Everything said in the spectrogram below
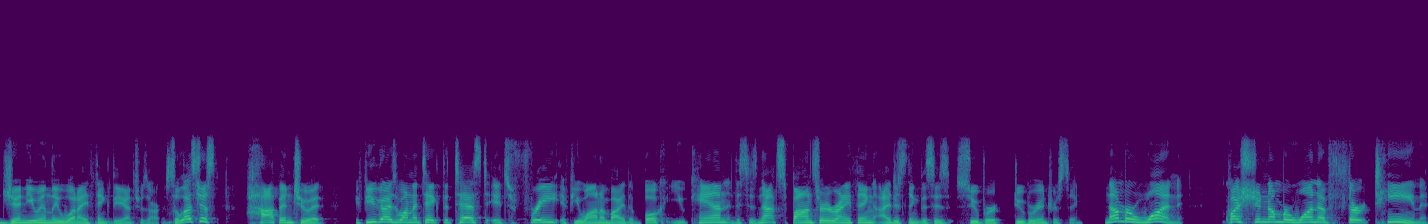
genuinely what I think the answers are. So let's just hop into it. If you guys want to take the test, it's free. If you want to buy the book, you can. This is not sponsored or anything. I just think this is super duper interesting. Number 1. Question number 1 of 13.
